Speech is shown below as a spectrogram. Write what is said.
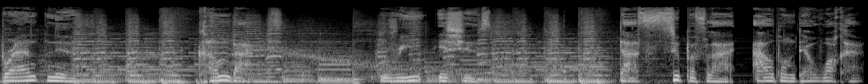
brand new, comebacks, reissues. Das Superfly-Album der Woche.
